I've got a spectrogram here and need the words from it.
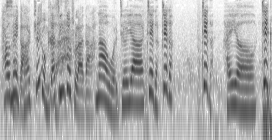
还有那个是我们家新做出来的。那我就要这个，这个，这个，还有这个。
